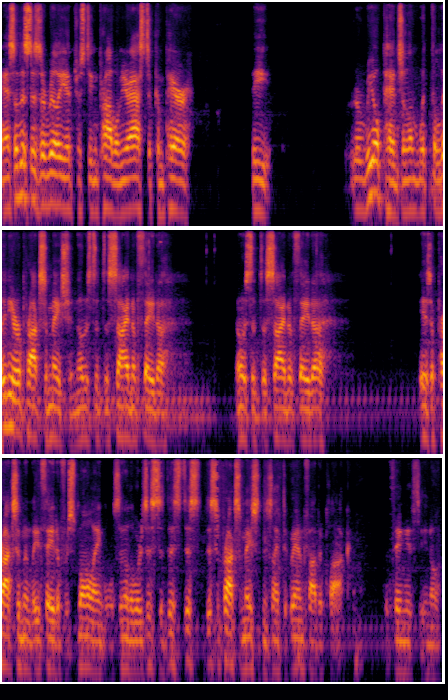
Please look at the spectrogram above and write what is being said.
And so this is a really interesting problem. You're asked to compare the, the real pendulum with the linear approximation. Notice that the sine of theta, notice that the sine of theta is approximately theta for small angles. In other words, this this this this approximation is like the grandfather clock. The thing is, you know,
